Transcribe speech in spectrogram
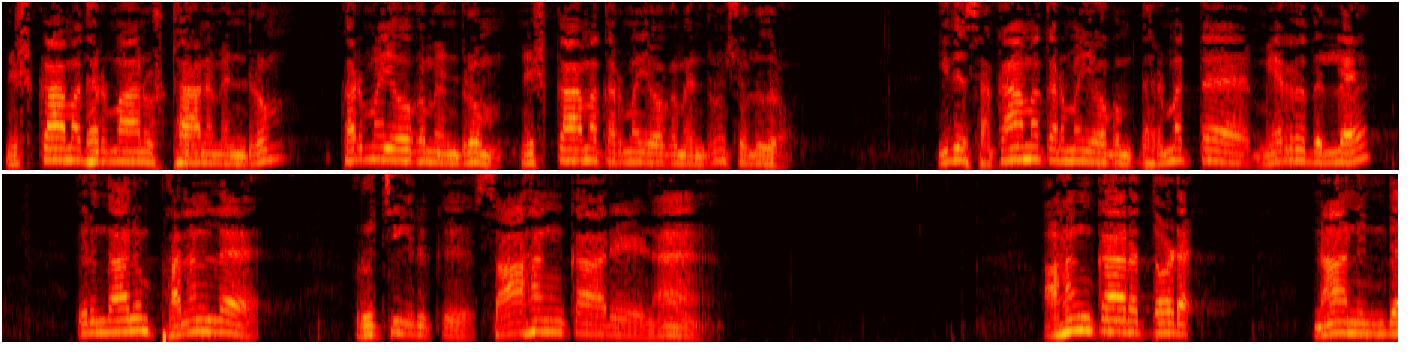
நிஷ்காம தர்மானுஷ்டானம் என்றும் கர்மயோகம் என்றும் நிஷ்காம கர்மயோகம் என்றும் சொல்லுகிறோம். இது சகாம கர்மயோகம். தர்மத்தை மீறதில்ல இருந்தாலும் பலன்ல ருச்சி இருக்கு. சாகங்காரேன. அகங்காரத்தோட நான் இந்த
